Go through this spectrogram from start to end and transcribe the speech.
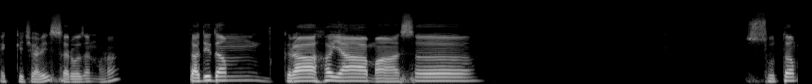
एक्केचाळीस सर्वजण म्हणा. तदिदम ग्राहयामास. सुतम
